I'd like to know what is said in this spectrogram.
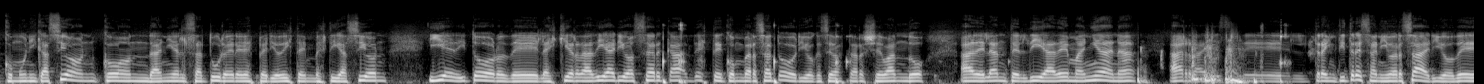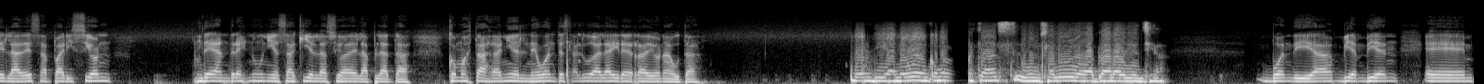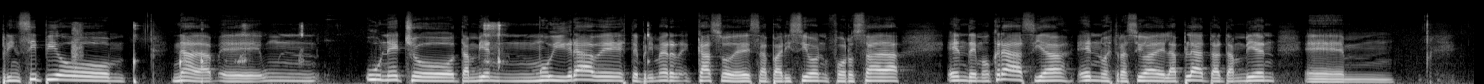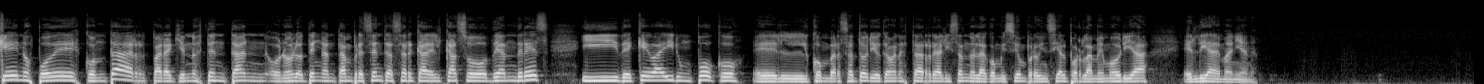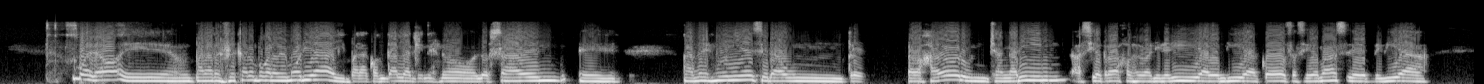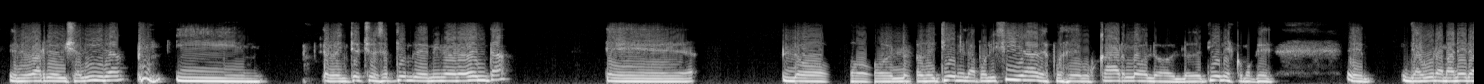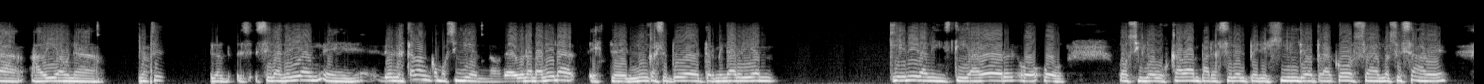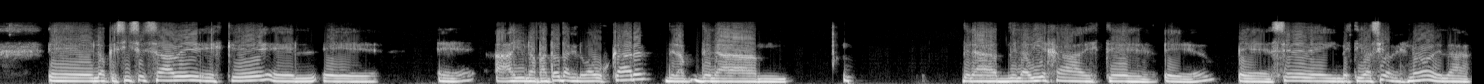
comunicación con Daniel Satur, eres periodista de investigación y editor de La Izquierda Diario acerca de este conversatorio que se va a estar llevando adelante el día de mañana a raíz del 33 aniversario de la desaparición de Andrés Núñez aquí en la ciudad de La Plata. ¿Cómo estás, Daniel? Nehuen te saluda al aire de Radionauta. Buen día, Nehuen, ¿cómo estás? Un saludo a toda la audiencia. Buen día, bien, bien. Eh, en principio, nada, eh, un, un, hecho también muy grave, este primer caso de desaparición forzada en democracia, en nuestra ciudad de La Plata también. Eh, ¿Qué nos podés contar para quien no estén tan o no lo tengan tan presente acerca del caso de Andrés y de qué va a ir un poco el conversatorio que van a estar realizando en la Comisión Provincial por la Memoria el día de mañana? Bueno, eh, para refrescar un poco la memoria y para contarle a quienes no lo saben, eh, Andrés Núñez era un trabajador, un changarín, hacía trabajos de banilería, vendía cosas y demás, eh, vivía en el barrio de Villalira y el 28 de septiembre de 1990 eh, lo, lo, detiene la policía, después de buscarlo lo, lo detiene, es como que eh, de alguna manera había una... No sé, se la tenían, eh, lo, estaban como siguiendo, de alguna manera este, nunca se pudo determinar bien quién era el instigador o, o, si lo buscaban para hacer el perejil de otra cosa, no se sabe. Eh, lo que sí se sabe es que el, eh, eh, hay una patota que lo va a buscar de la, de la, de la, de la vieja este, sede de investigaciones, ¿no? de la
